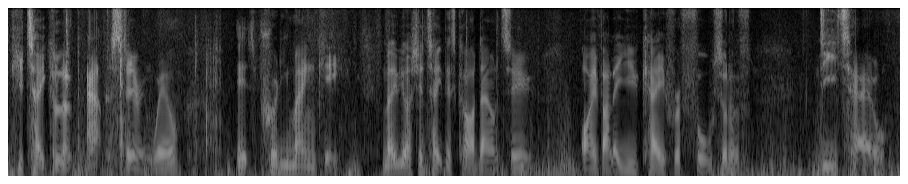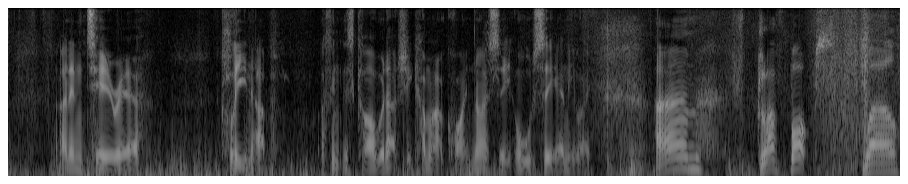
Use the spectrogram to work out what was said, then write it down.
if you take a look at the steering wheel, it's pretty manky. Maybe I should take this car down to iValet UK for a full sort of detail and interior cleanup. I think this car would actually come out quite nicely, or we'll see anyway. Um, glove box, well,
